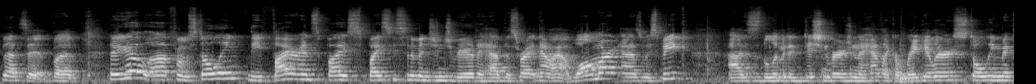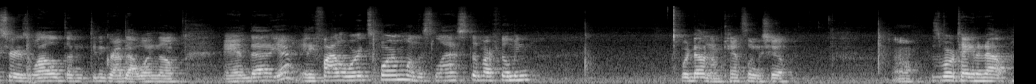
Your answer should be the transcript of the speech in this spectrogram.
That's it. But there you go. Uh, from Stoli, the Fire and Spice Spicy Cinnamon Ginger Beer. They have this right now at Walmart as we speak. Uh, this is the limited edition version. They have like a regular Stoli mixer as well. Didn't, didn't grab that one though. And uh, yeah, any final words for him on this last of our filming? We're done. I'm canceling the show. Oh. This is where we're taking it out.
